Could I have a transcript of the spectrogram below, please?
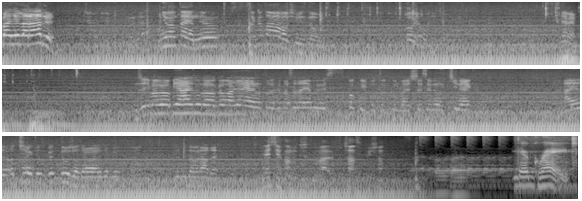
Chyba nie da rady. Nie mam ten, nie mam... Zagotował się mi znowu. Oj. Nie wiem. Jeżeli mamy objechać, no dookoła nie, no to chyba sobie dajemy spokój, bo to kurwa jeszcze jest jeden odcinek. A odcinek to zbyt dużo trochę, żeby, żeby dał radę. Wiecie tam kurwa w czas piszą. They're great.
